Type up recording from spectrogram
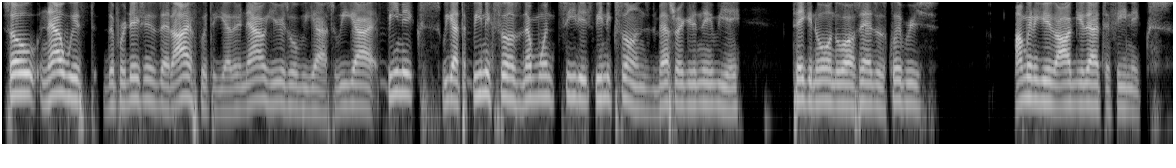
So now with the predictions that I've put together, now here's what we got. So we got Phoenix, we got the Phoenix Suns, number one seeded Phoenix Suns, the best record in the NBA, taking on the Los Angeles Clippers. I'm gonna give I'll give that to Phoenix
